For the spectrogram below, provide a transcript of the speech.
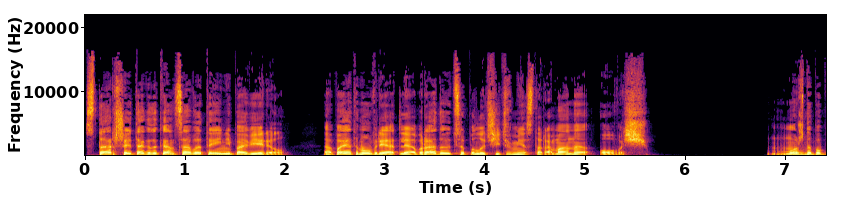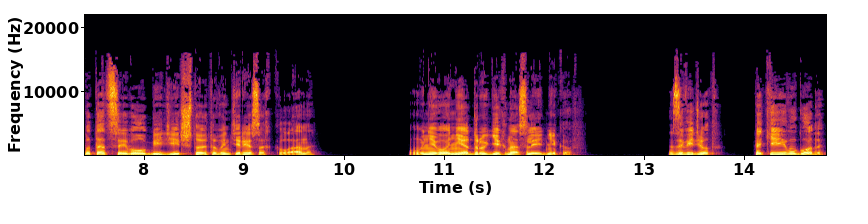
старший так до конца в это и не поверил, а поэтому вряд ли обрадуется получить вместо Романа овощ. Можно попытаться его убедить, что это в интересах клана. У него нет других наследников. Заведет. Какие его годы?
